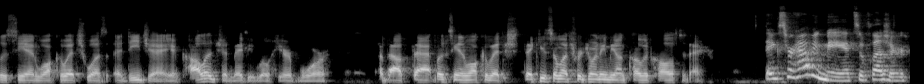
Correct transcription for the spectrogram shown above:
Lucianne Walkowicz was a DJ in college, and maybe we'll hear more about that. Lucianne Walkowicz, thank you so much for joining me on COVID Calls today. Thanks for having me. It's a pleasure.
